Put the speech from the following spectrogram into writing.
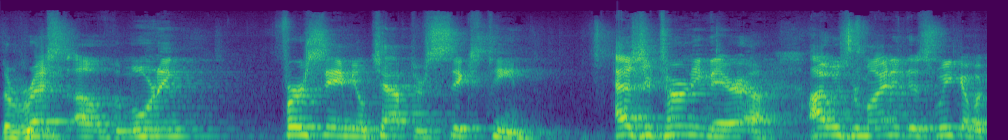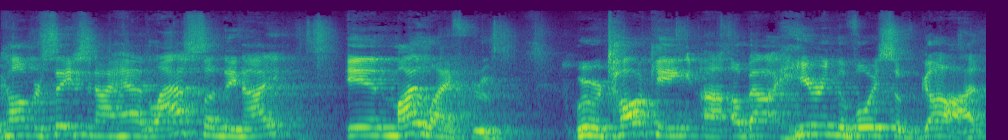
the rest of the morning. First Samuel, chapter 16. As you're turning there, uh, I was reminded this week of a conversation I had last Sunday night in my life group. We were talking uh, about hearing the voice of God,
